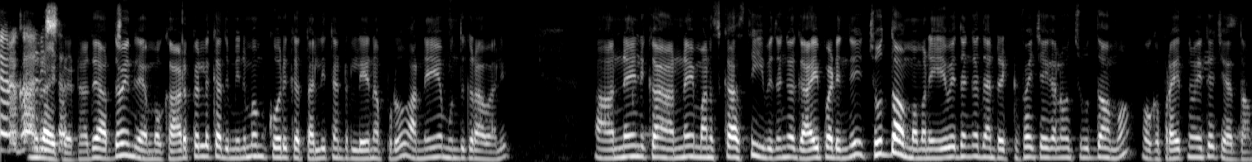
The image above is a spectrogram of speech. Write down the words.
జరగాలి రైట్ సార్. రైట్ అదే అర్థమైంది అమ్మ. ఒక ఆడపిల్లకి అది మినిమం కోరిక తల్లిదండ్రులు లేనప్పుడు అన్నయ్య ముందుకు రావాలి. ఆ అన్నయ్యని కా అన్నయ్య మనసు కాస్త ఈ విధంగా గాయపడింది. చూద్దాం అమ్మ మనం ఏ విధంగా దాన్ని రెక్టిఫై చేయగలమో చూద్దాము. ఒక ప్రయత్నం అయితే చేద్దాం.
